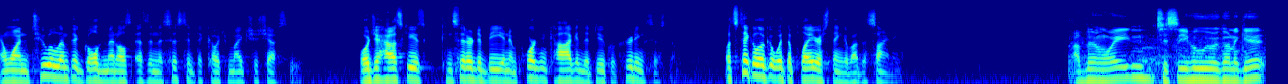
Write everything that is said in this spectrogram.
and won two Olympic gold medals as an assistant to coach Mike Krzyzewski. Wojciechowski is considered to be an important cog in the Duke recruiting system. Let's take a look at what the players think about the signing. I've been waiting to see who we were going to get,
